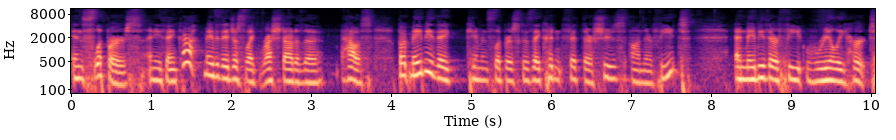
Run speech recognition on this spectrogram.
in slippers, and you think, ah, maybe they just like rushed out of the house. But maybe they came in slippers because they couldn't fit their shoes on their feet, and maybe their feet really hurt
